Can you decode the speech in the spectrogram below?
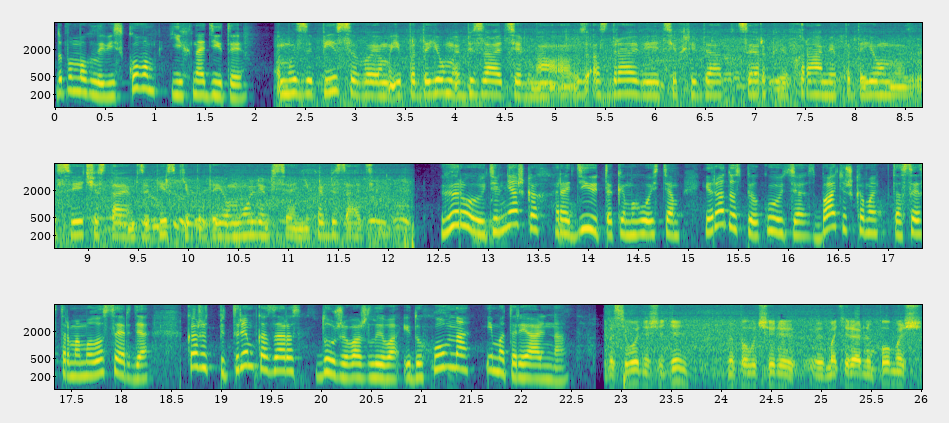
допомогли військовим їх надіти. Мы записываем и подаем обязательно о здравии этих ребят в церкви, в храме, подаем свечи, ставим записки, подаем, молимся о них обязательно. Герої у тільняшках радіють таким гостям і радо спілкуються з батюшками та сестрами милосердя. Кажуть, підтримка зараз дуже важлива і духовна, і матеріальна. На сегодняшний день мы получили э, материальную помощь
